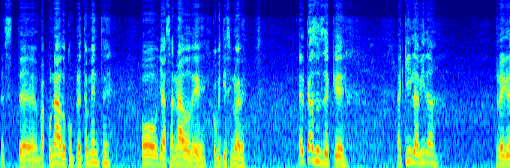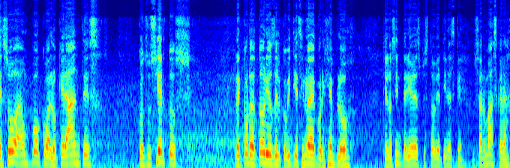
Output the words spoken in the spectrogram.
este, vacunado completamente o ya sanado de COVID-19. El caso es de que aquí la vida regresó a un poco a lo que era antes, con sus ciertos recordatorios del COVID-19, por ejemplo, que en los interiores pues todavía tienes que usar máscara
